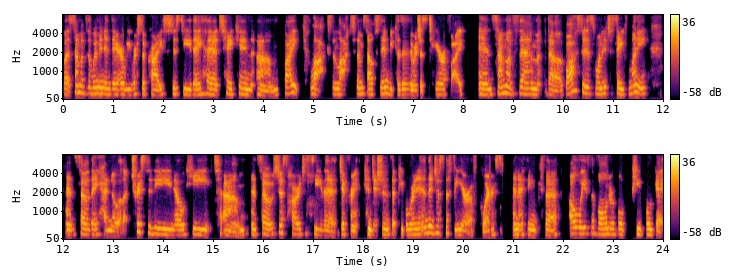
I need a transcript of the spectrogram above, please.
but some of the women in there we were surprised to see they had taken um, bike locks and locked themselves in because they were just terrified and some of them the bosses wanted to save money and so they had no electricity no heat um, and so it was just hard to see the different conditions that people were in and then just the fear of course. And i think the always the vulnerable people get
